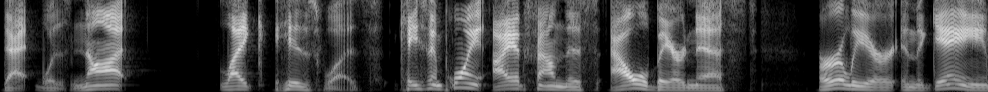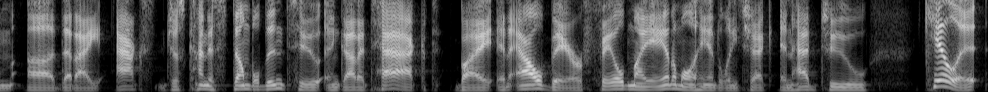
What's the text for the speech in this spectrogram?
that was not like his was. Case in point, I had found this owl bear nest earlier in the game uh, that I ac- just kind of stumbled into and got attacked by an owl bear, failed my animal handling check, and had to kill it.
